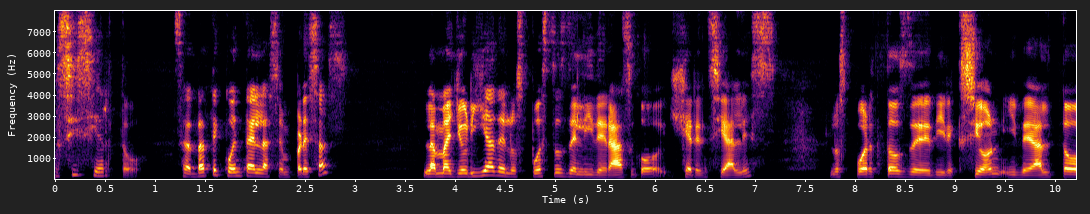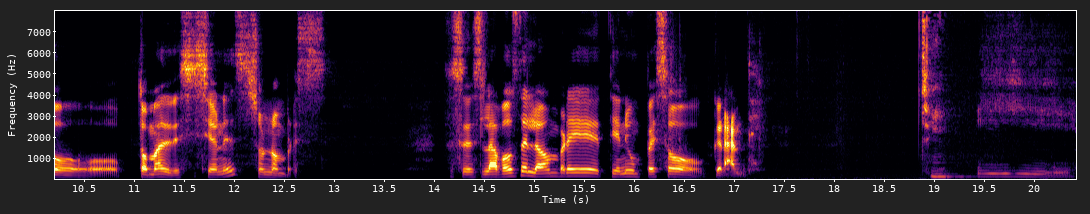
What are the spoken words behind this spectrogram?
Sí es cierto. O sea, date cuenta en las empresas, la mayoría de los puestos de liderazgo y gerenciales, los puertos de dirección y de alto toma de decisiones son hombres. Entonces, la voz del hombre tiene un peso grande. Sí. Y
